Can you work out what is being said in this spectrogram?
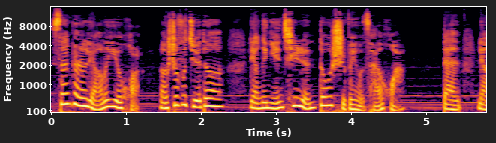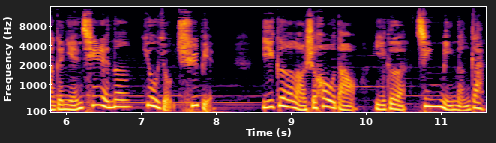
三个人聊了一会儿，老师傅觉得两个年轻人都十分有才华，但两个年轻人呢又有区别，一个老实厚道，一个精明能干。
